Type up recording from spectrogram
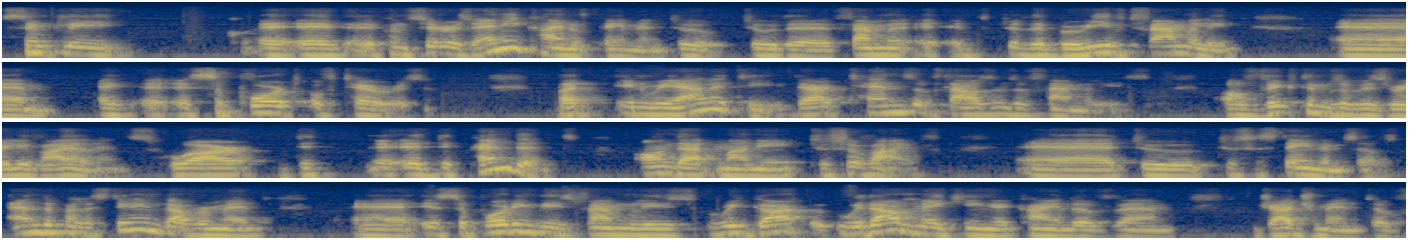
simply considers any kind of payment to, to, the, family, to the bereaved family um, a, a support of terrorism. But in reality, there are tens of thousands of families of victims of Israeli violence who are de- uh, dependent on that money to survive, uh, to, to sustain themselves. And the Palestinian government uh, is supporting these families regard, without making a kind of um, judgment of,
